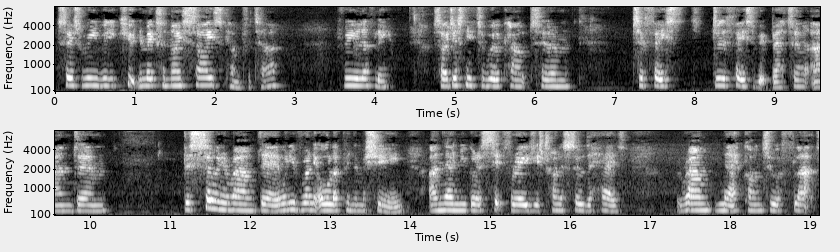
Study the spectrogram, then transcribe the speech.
So it's really, really cute. And it makes a nice size comforter. It's really lovely. So I just need to work out um, to face do the face a bit better and um, the sewing around there when you've run it all up in the machine and then you've got to sit for ages trying to sew the head round neck onto a flat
